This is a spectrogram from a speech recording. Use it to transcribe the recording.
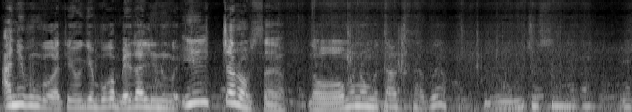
안 입은 것 같아요. 여기에 뭐가 매달리는 거 일절 없어요. 너무너무 따뜻하고요. 너무 좋습니다. 예.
